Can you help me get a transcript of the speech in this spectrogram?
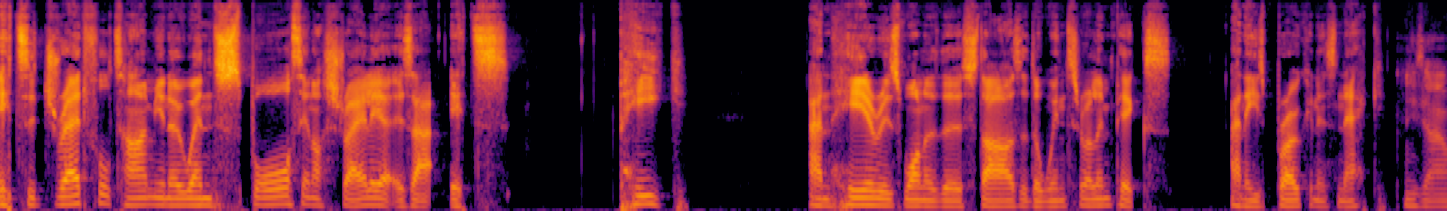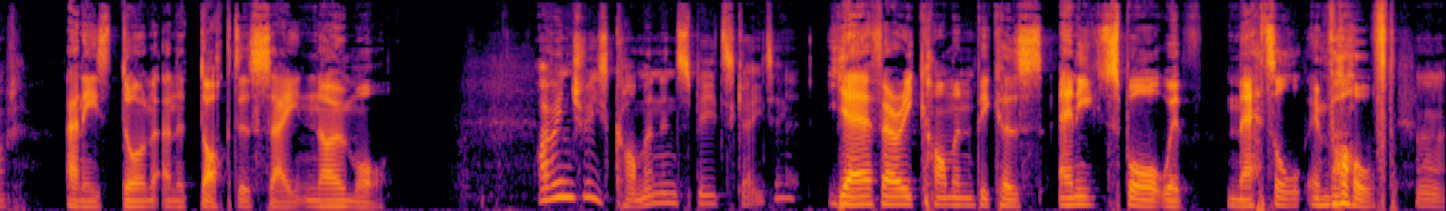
it's a dreadful time, you know, when sport in Australia is at its peak. And here is one of the stars of the Winter Olympics, and he's broken his neck He's out. and he's done, and the doctors say no more. Are injuries common in speed skating? Yeah, very common because any sport with metal involved Uh,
